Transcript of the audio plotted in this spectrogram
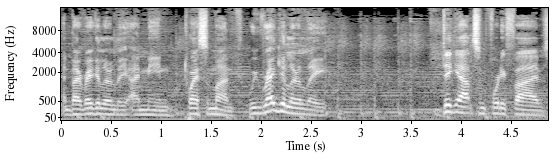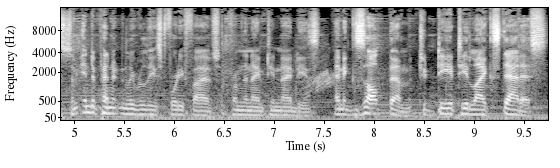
and by regularly I mean twice a month, we regularly dig out some 45s, some independently released 45s from the 1990s, and exalt them to deity like status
